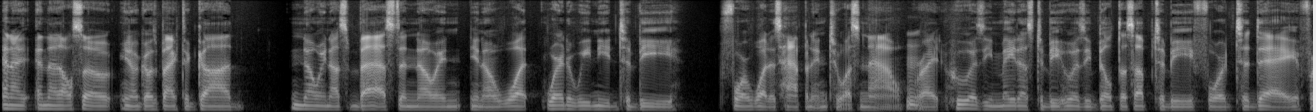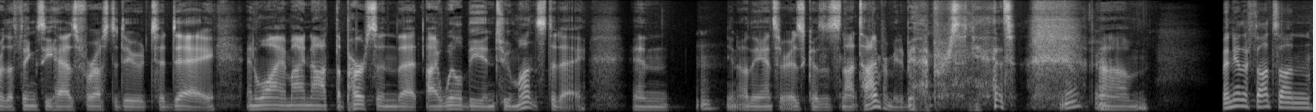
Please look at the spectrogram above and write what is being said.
and i and that also you know goes back to god knowing us best and knowing you know what where do we need to be for what is happening to us now right? Who has he made us to be? Who has he built us up to be for today for the things he has for us to do today? And why am i not the person that i will be in two months today? And you know the answer is because it's not time for me to be that person yet. Yeah, um, any other thoughts on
